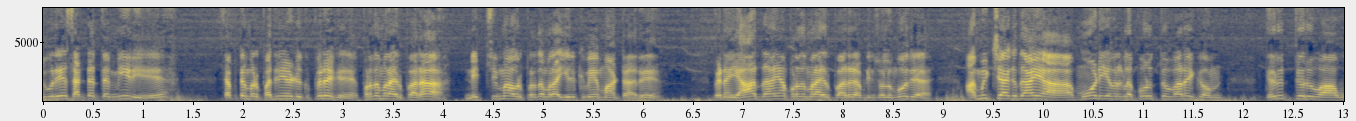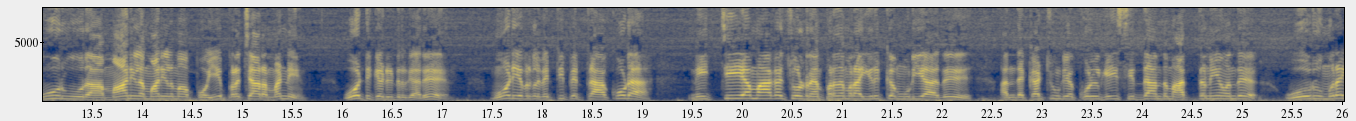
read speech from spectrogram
இவரே சட்டத்தை மீறி செப்டம்பர் பதினேழுக்கு பிறகு பிரதமராக இருப்பாரா? நிச்சயமாக அவர் பிரதமராக இருக்கவே மாட்டார். இப்போ நான் யார் தாயா பிரதமராக இருப்பார் அப்படின்னு சொல்லும்போது அமித்ஷாக்கு தாயா மோடி அவர்களை பொறுத்த வரைக்கும் தெரு தெருவா ஊர் ஊரா மாநில மாநிலமாக போய் பிரச்சாரம் பண்ணி ஓட்டு கேட்டுக்கிட்டு இருக்காரு. மோடி அவர்கள் வெற்றி பெற்றா கூட நிச்சயமாக சொல்கிறேன் பிரதமராக இருக்க முடியாது. அந்த கட்சியினுடைய கொள்கை சித்தாந்தம் அத்தனையும் வந்து ஒரு முறை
